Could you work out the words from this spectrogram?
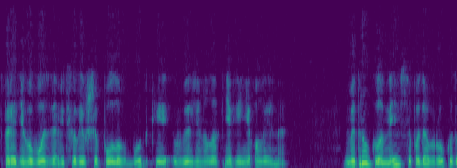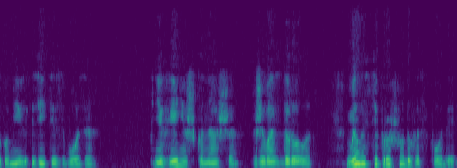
З переднього воза, відхиливши полог будки, виглянула княгиня Олена. Дмитро вклонився, подав руку, допоміг зійти з воза. Княгинюшко наша, жива, здорова, милості прошу до господи.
